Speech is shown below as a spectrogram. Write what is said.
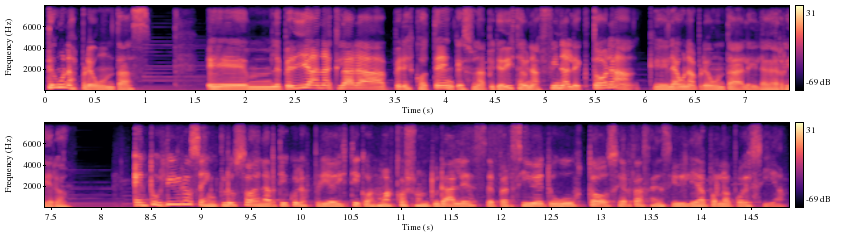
Tengo unas preguntas. Eh, le pedí a Ana Clara Pérez Cotén, que es una periodista y una fina lectora, que le haga una pregunta a Leila Guerriero. En tus libros e incluso en artículos periodísticos más coyunturales se percibe tu gusto o cierta sensibilidad por la poesía.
